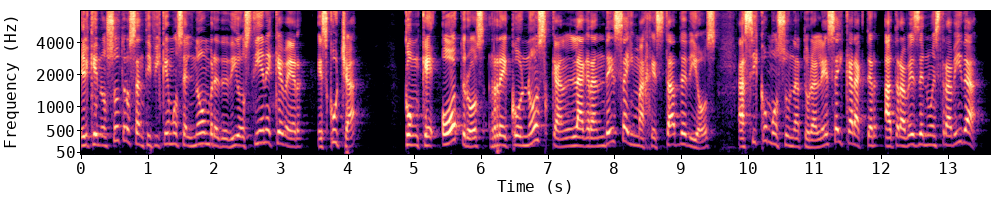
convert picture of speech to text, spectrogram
el que nosotros santifiquemos el nombre de Dios tiene que ver, escucha, con que otros reconozcan la grandeza y majestad de Dios, así como su naturaleza y carácter a través de nuestra vida.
